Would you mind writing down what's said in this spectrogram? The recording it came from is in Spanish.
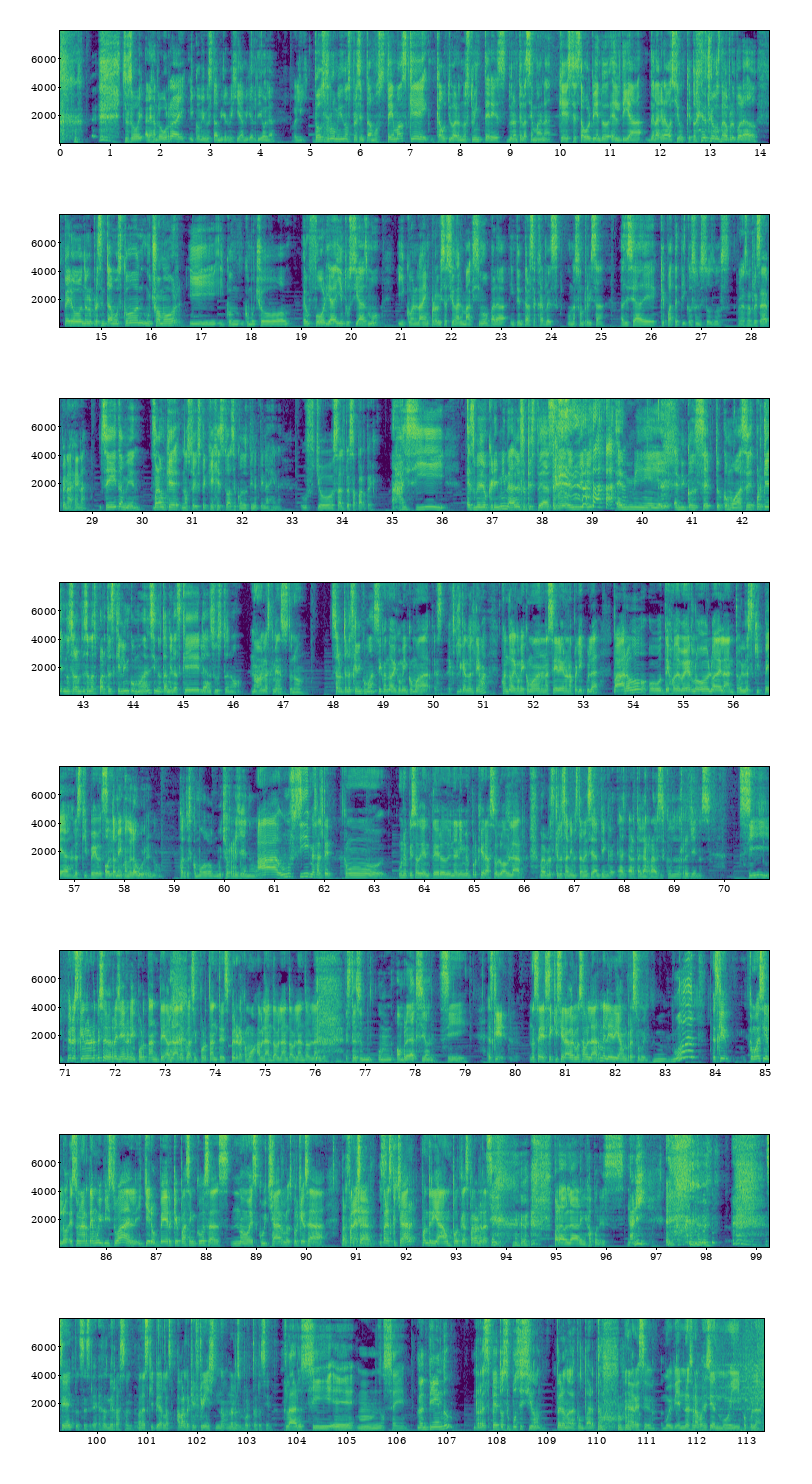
yo soy Alejandro Burray y conmigo está Miguel Mejía, Miguel Diola. Oli. Dos roomies nos presentamos temas que cautivaron nuestro interés durante la semana, que se está volviendo el día de la grabación, que todavía no tenemos nada preparado, pero nos lo presentamos con mucho amor y, y con, con mucho euforia y entusiasmo y con la improvisación al máximo para intentar sacarles una sonrisa, así sea de qué patéticos son estos dos. Una sonrisa de pena ajena. Sí, también. Bueno, aunque no sé usted qué gesto hace cuando tiene pena ajena. Uf, yo salto esa parte. Ay, sí. Es medio criminal eso que usted hace en mi, en mi, en mi concepto, como hace, porque no solamente son las partes que lo incomodan, sino también las que le dan susto, ¿no? No, las que me dan susto no. ¿Solamente las que le incomodan? Sí, cuando algo me incomoda, pues, explicando el tema, cuando algo me incomoda en una serie o en una película, paro o dejo de verlo o lo adelanto. O lo esquipea. Lo esquipeo, sí. O también cuando le aburre, ¿no? Cuando es como mucho relleno. Ah, uff, sí, me salté como un episodio entero de un anime porque era solo hablar. Bueno, pero es que los animes también se dan bien harta garra a veces con los rellenos. Sí, pero es que no era un episodio de relleno, era importante, hablaban de cosas importantes, pero era como hablando, hablando, hablando, hablando. Este es un, un hombre de acción. Sí, es que, no sé, si quisiera verlos hablar, me leería un resumen. ¿What? Es que, ¿cómo decirlo? Es un arte muy visual y quiero ver que pasen cosas, no escucharlos. Porque, o sea, Para escuchar. para escuchar, pondría un podcast para hablar así. Para hablar en japonés. ¡Nani! sí, entonces esa es mi razón para skipearlas. Aparte que el cringe no, no lo soporto, lo siento. Claro, sí, eh, mm, no sé. Lo entiendo, respeto su posición, pero no la comparto. Me parece muy bien, no es una posición muy popular.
